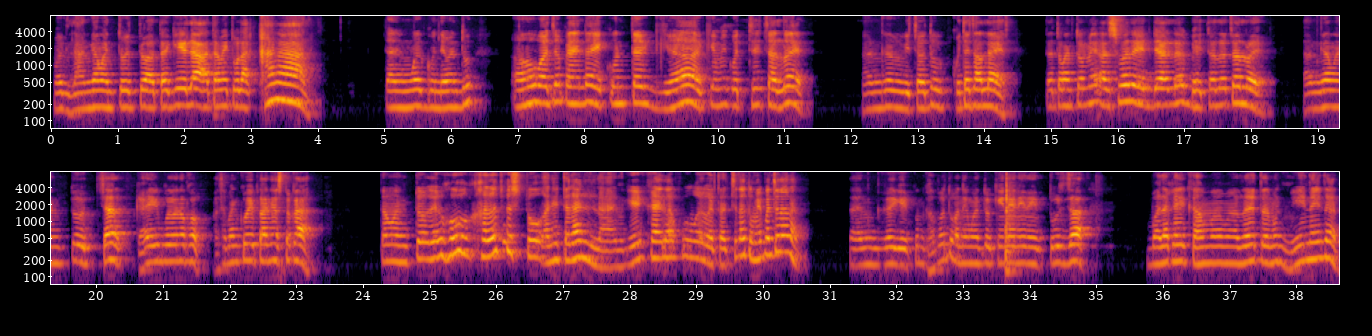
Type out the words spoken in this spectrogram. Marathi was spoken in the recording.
मग लहानगा म्हणतो तो आता गेला आता मी तुला खाणार. तर मग गुंडे म्हणतो अहो माझं पहिल्यांदा ऐकून तर घ्या की मी कुठे चाललो आहे लहानगा विचारतो कुठे चाललो आहेस तर तो म्हणतो मी अश्ववेद्याला भेटायला चाललो आहे लहानगा म्हणतो चल काही बोलू नको. असं पण कोणी प्राणी असतो का? तर म्हणतो रे हो खरंच असतो. आणि त्याला लांडगे खायला खूप आवडतात. चला तुम्ही पण चला ना. लांडगा ऐकून खपतो आणि म्हणतो की नाही नाही नाही तूच जा. मला काही काम आलं तर मग मी नाही जात.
